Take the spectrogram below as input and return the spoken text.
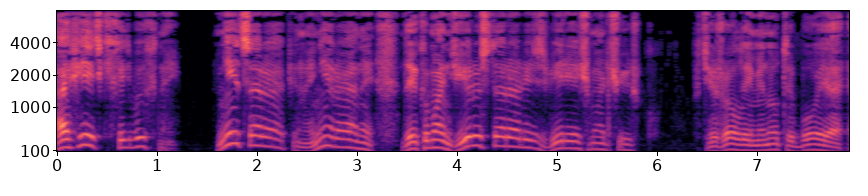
а Федьке хоть бы ихной. Ни царапины, ни раны, да и командиры старались сберечь мальчишку в тяжелые минуты боя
